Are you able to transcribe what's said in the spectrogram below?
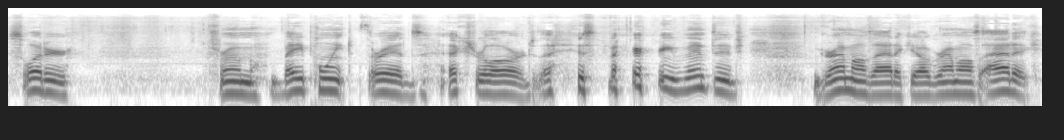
sweater from Bay Point Threads, extra large. That is very vintage. Grandma's attic, y'all. Grandma's attic.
